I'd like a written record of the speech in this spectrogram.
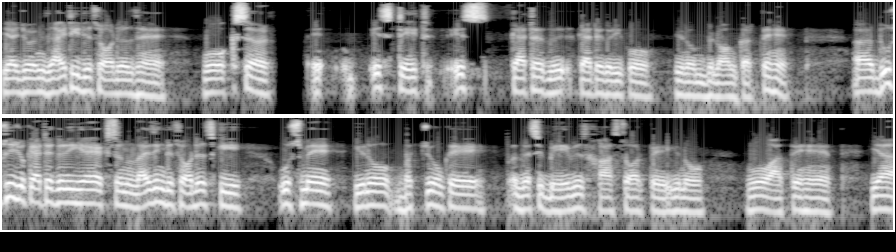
یا جو انگزائٹی ڈس آرڈرز ہیں، وہ اکثر اس اسٹیٹ اس کیٹیگری کو یو نو بلانگ کرتے ہیں۔ دوسری جو کیٹیگری ہے ایکسٹرنلائزنگ ڈس آرڈرس کی، اس میں یو نو بچوں کے اگریسو بیہیویئر خاص طور پہ یو نو وہ آتے ہیں۔ یا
